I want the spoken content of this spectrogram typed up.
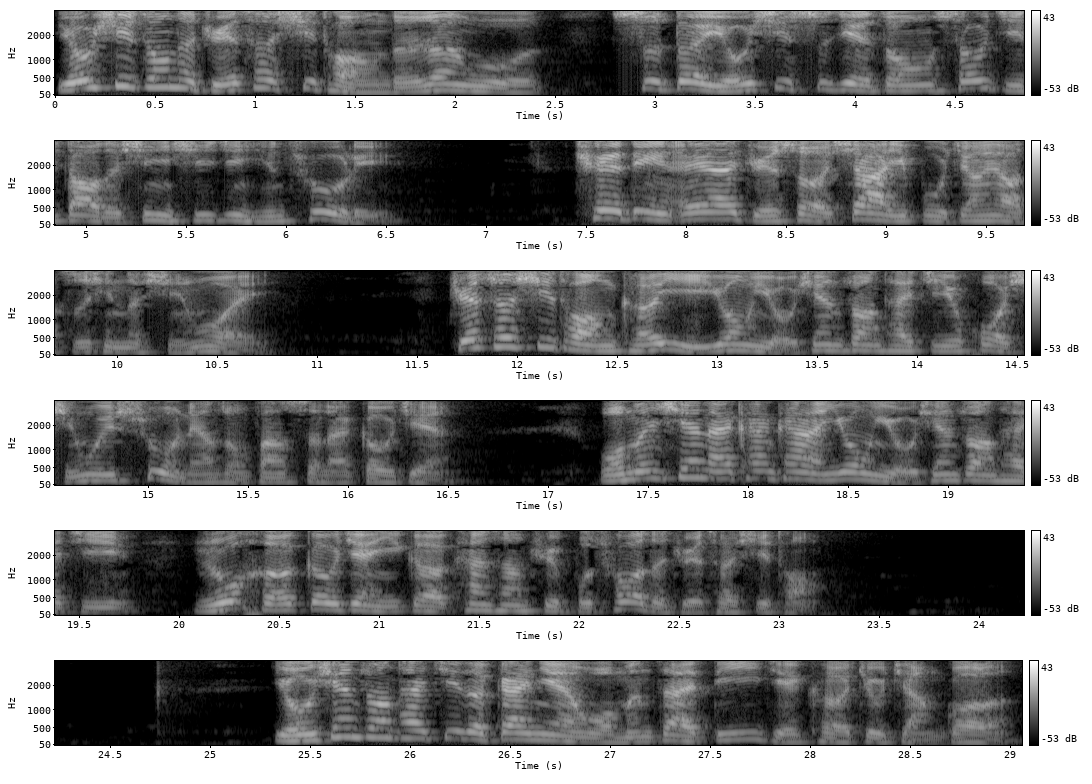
游戏中的决策系统的任务是对游戏世界中收集到的信息进行处理，确定 AI 角色下一步将要执行的行为。决策系统可以用有限状态机或行为树两种方式来构建。我们先来看看用有限状态机如何构建一个看上去不错的决策系统。有限状态机的概念我们在第一节课就讲过了，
